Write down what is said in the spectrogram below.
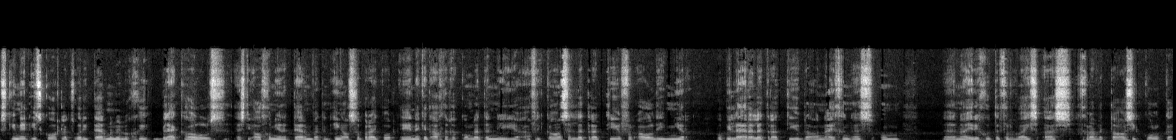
miskien net iets kortliks oor die terminologie. Black holes is die algemene term wat in Engels gebruik word en ek het agtergekom dat in die Afrikaanse literatuur veral die meer populêre literatuur daar neiging is om uh, na hierdie goed te verwys as gravitasiekolke.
